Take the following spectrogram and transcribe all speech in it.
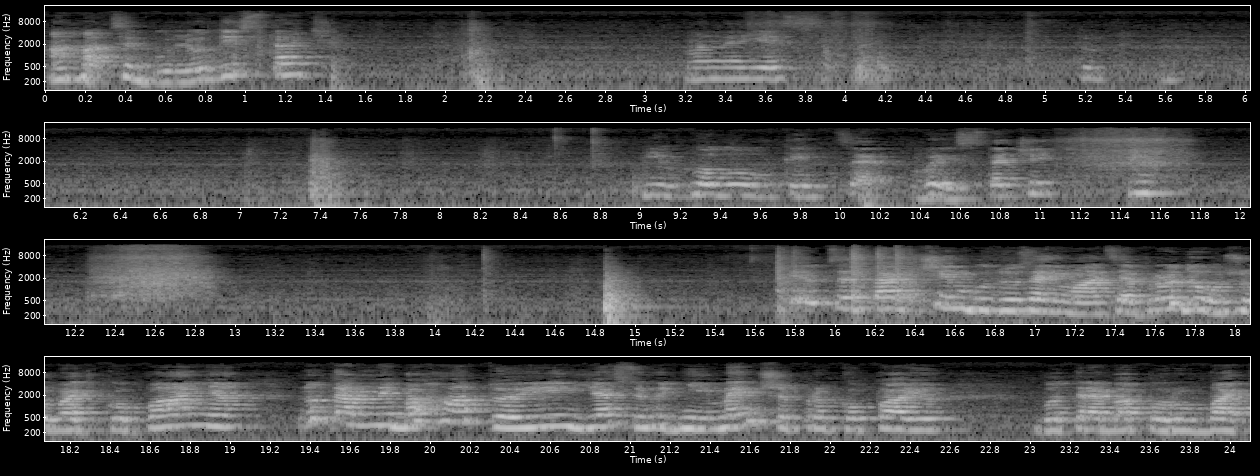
Ага, цибулю дістать. У мене є тут півголовки, це вистачить. І чим буду займатися, продовжувати копання. Ну там небагато, і я сьогодні менше прокопаю, бо треба порубати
